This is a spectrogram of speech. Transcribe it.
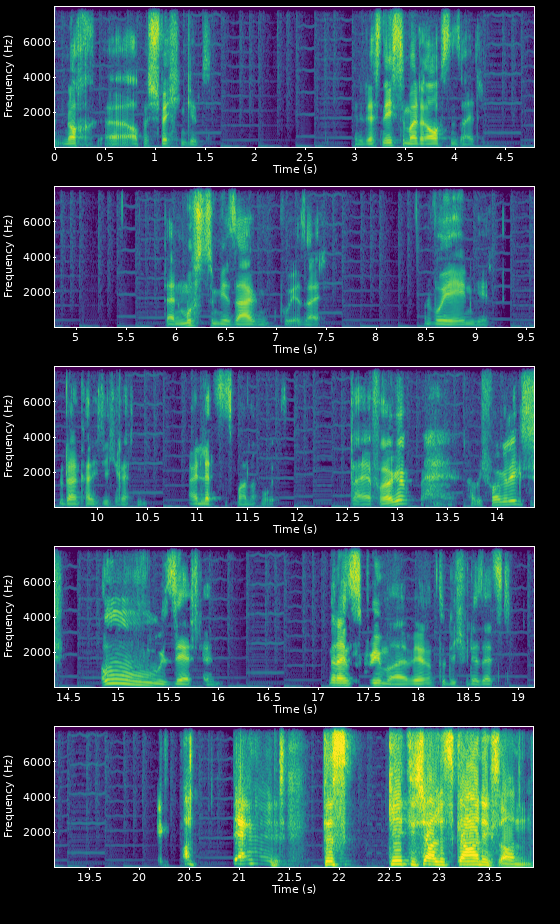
noch äh, ob es Schwächen gibt. Wenn ihr das nächste Mal draußen seid, dann musst du mir sagen, wo ihr seid. Und wo ihr hingeht. Nur dann kann ich dich retten. Ein letztes Mal noch, Maurice. Drei Erfolge. Habe ich vorgelegt. Uh, sehr schön. Na dann scream mal, während du dich wieder setzt. Damn it! Das geht dich alles gar nichts an.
